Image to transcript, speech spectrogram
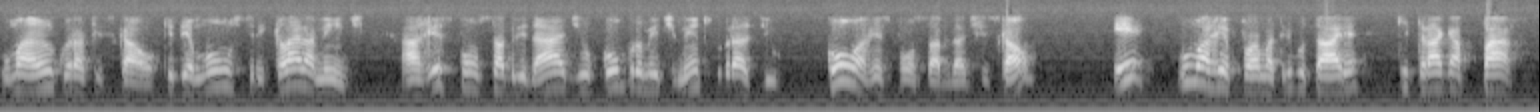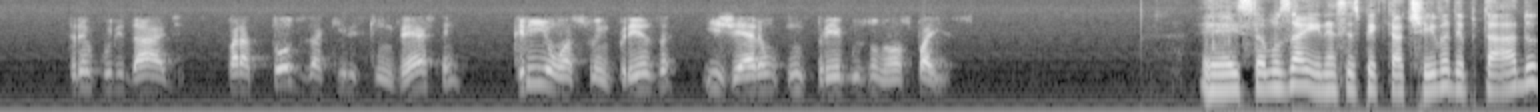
uma âncora fiscal que demonstre claramente a responsabilidade e o comprometimento do Brasil com a responsabilidade fiscal e uma reforma tributária que traga paz tranquilidade para todos aqueles que investem, criam a sua empresa e geram empregos no nosso país. É, estamos aí nessa expectativa, deputado,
